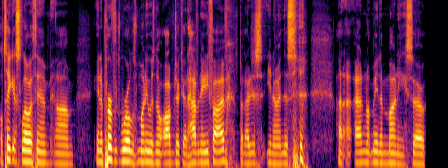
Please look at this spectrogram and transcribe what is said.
I'll take it slow with him. Um, in a perfect world, if money was no object, I'd have an 85. But I just, you know, in this, I, I'm not made of money. So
